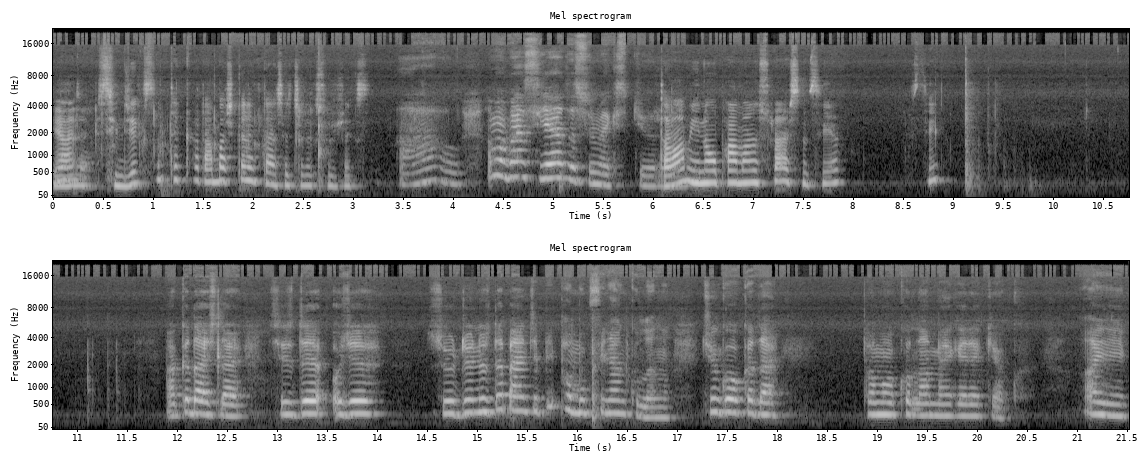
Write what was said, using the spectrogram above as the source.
Yani Anlamadım. sileceksin. Tekrardan başka renkler seçerek süreceksin. Aa, ama ben siyah da sürmek istiyorum. Tamam yine o parmağını sürersin siyah. Sil. Arkadaşlar siz de oje sürdüğünüzde bence bir pamuk falan kullanın. Çünkü o kadar pamuk kullanmaya gerek yok. Ay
